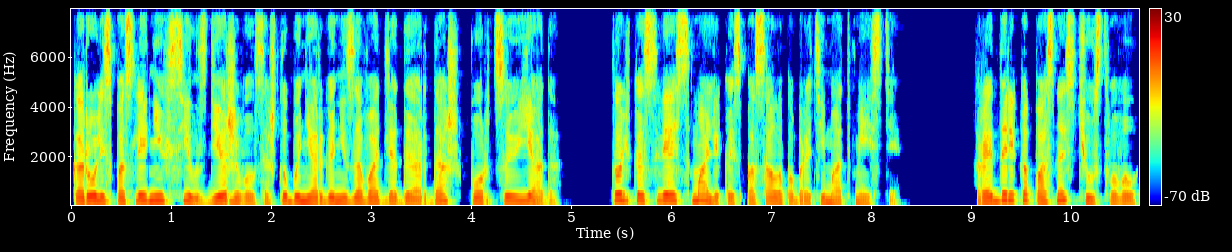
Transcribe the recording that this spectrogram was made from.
Король из последних сил сдерживался, чтобы не организовать для Деордаш порцию яда. Только связь с Маликой спасала побратима от мести. Реддерик опасность чувствовал,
